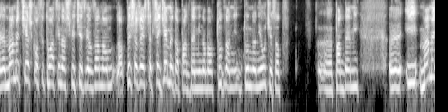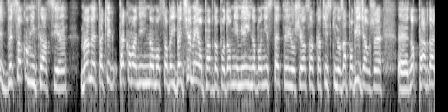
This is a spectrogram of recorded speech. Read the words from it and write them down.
y, Mamy ciężką sytuację na świecie związaną, no, myślę, że jeszcze przejdziemy do pandemii, no bo trudno, nie- trudno nie uciec od pandemii. Y, I mamy wysoką inflację, mamy takie, taką, a nie inną osobę i będziemy ją prawdopodobnie mieli, no bo niestety już Jarosław Kaczyński no, zapowiedział, że e, no, prawda,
